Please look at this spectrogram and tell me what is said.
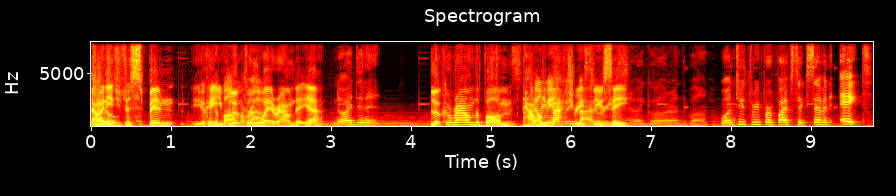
Now I need you to spin. Okay, you've bomb looked all the way around. around it. Yeah. No, I didn't. Look around the bomb. How many me how many batteries do you see? How do I go around the bomb? One, two, three, four, five, six, seven, eight.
